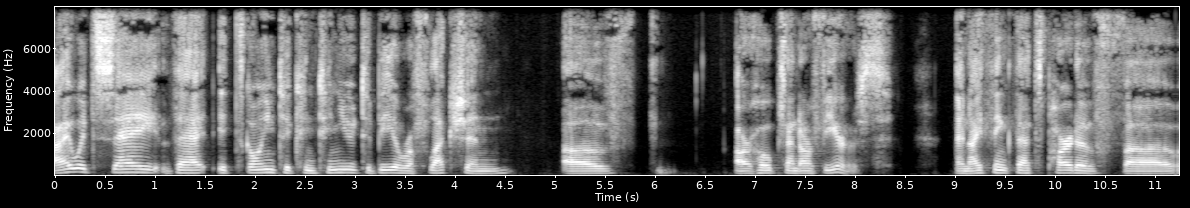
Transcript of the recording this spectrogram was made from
I would say that it's going to continue to be a reflection of our hopes and our fears. And I think that's part of, uh,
